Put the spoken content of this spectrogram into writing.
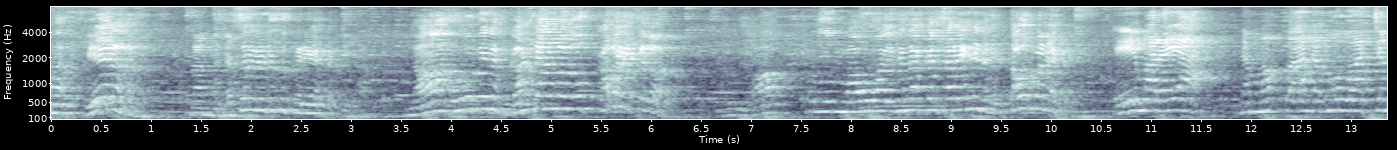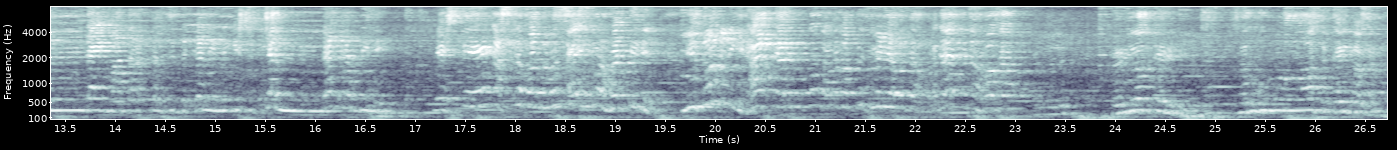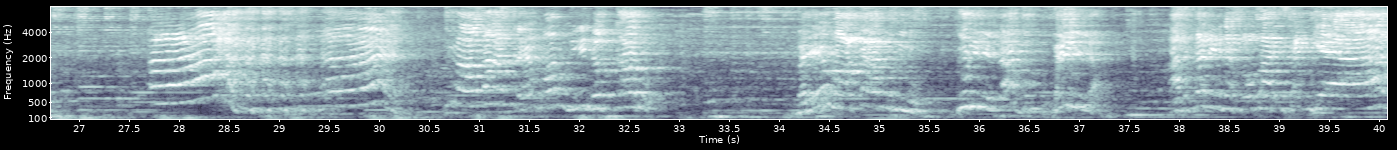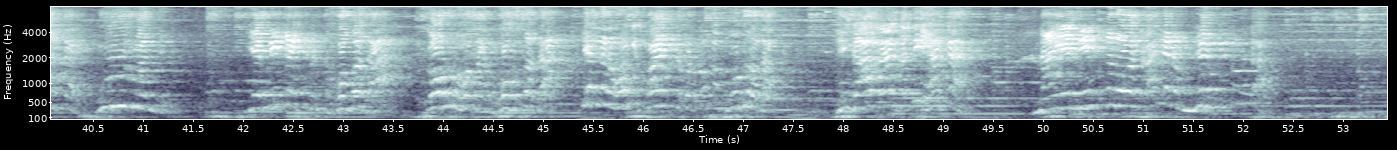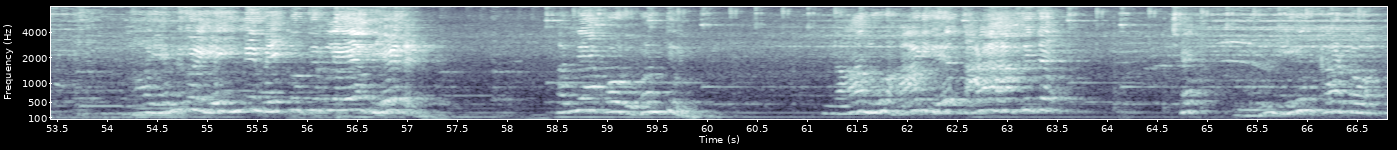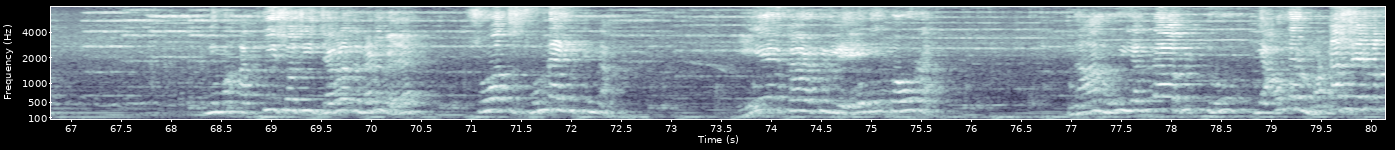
ಅವನ ಏನದ ನನ್ನ ಹೆಸರು ಹಿಡಿದು ಕರೆಯಕತ್ತೀಯ ನಾನು ನಿನ್ನ ಗಂಡ ಅನ್ನೋದು ಕಬಡಿತಿಲ್ಲ ನಿಮ್ಮ ಅವ್ವ ಇದನ್ನ ಕೆಲಸ ಹೆಂಗಿದೆ ತವ್ರ ಮನೆ. ಏ ಮಾರಯ್ಯ ನಮ್ಮಪ್ಪ ನಮ್ಮವ್ವ ಚಂದಾಗಿ ಮಾತಾಡಕ್ ಕಲ್ಸಿದ್ದಕ್ಕೆ ನಿನಗಿಷ್ಟು ಚಂದ ಕರ್ದೀನಿ. ಎಷ್ಟೇ ಕಷ್ಟ ಬಂದರೂ ಸಹಿಸ್ಕೊಂಡು ಬರ್ತೀನಿ ಇದು ನಿನಗೆ ಹ್ಯಾಕ್ ಕರಿಬೇಕು ನನಗಂತೂ ತಿಳಿಯೋದು ಹೋಗ. ಕರಿಯೋದು ಕರಿತೀವಿ ಹೋಗೋದ? ಗೌಡ್ರು ಹೋದಾಗ ಹೋಗ್ಸೋದ ಎಲ್ಲರ ಹೋಗಿ ಪಾಯಿಂಟ್ ಕೊಟ್ಟು ಮೂಡೋದ ಹಿಂಗಾದ್ರೆ ಗತಿ ಹೆಂಗ? ನಾ ಏನ್ ನಿಂತು ನೋಡಕ ಹೆಣ್ಣುಗಳಿಗೆ ಮೈ ಮೈಕೊತಿರ್ಲೇ ಅಂತ ಹೇಳಿದೆ. ಅಲ್ಯಾಕೆ ಅವರು ಅಂತೀನಿ ನಾನು ಹಾಡಿಗೆ ತಾಳ ಹಾಕ್ತಿದ್ದೆ. ಛೆ ಏನು ಕಾಟೋ? ನಿಮ್ಮ ಅತ್ತಿ ಸೊಸಿ ಜಗಳದ ನಡುವೆ ಸೋತು ಸುಮ್ಮನೆ ಸುಮ್ಮನಾಗಿರ್ತೀನಿ ನಾನು ಏನು ಕಾಡ್ತಿರ್ಲಿ ನಿಮ್ಮ ಪೌರ. ನಾನು ಎಲ್ಲ ಬಿಟ್ಟು ಯಾವ್ದಾರ ಮಠ ಯಾರ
